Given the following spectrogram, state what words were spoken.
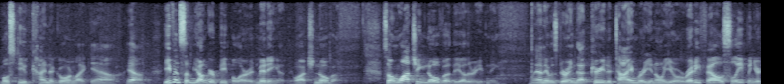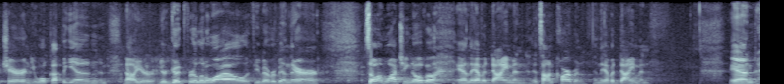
Most of you kind of going like, yeah, yeah. Even some younger people are admitting it. They watch Nova. So I'm watching Nova the other evening. And it was during that period of time where, you know, you already fell asleep in your chair and you woke up again and now you're, you're good for a little while if you've ever been there. So I'm watching Nova and they have a diamond. It's on carbon and they have a diamond. And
